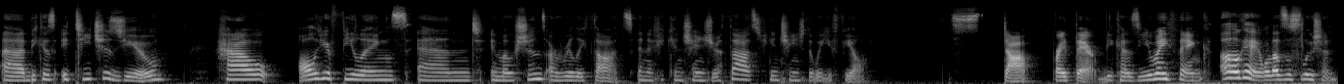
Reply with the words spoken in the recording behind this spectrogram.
uh, because it teaches you how all your feelings and emotions are really thoughts. And if you can change your thoughts, you can change the way you feel. Stop right there because you may think, oh, okay, well, that's the solution.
